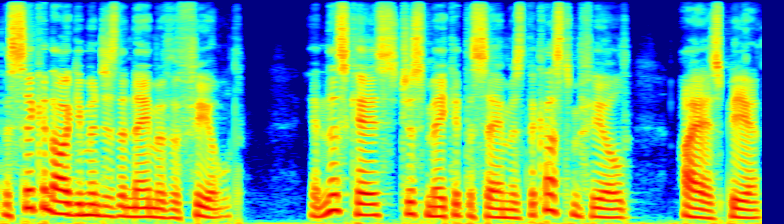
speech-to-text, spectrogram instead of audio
The second argument is the name of the field. In this case, just make it the same as the custom field, ISBN.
